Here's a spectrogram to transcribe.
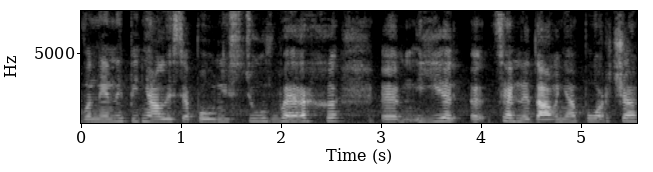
Вони не піднялися повністю вверх. Е, Є е, це недавня порча,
